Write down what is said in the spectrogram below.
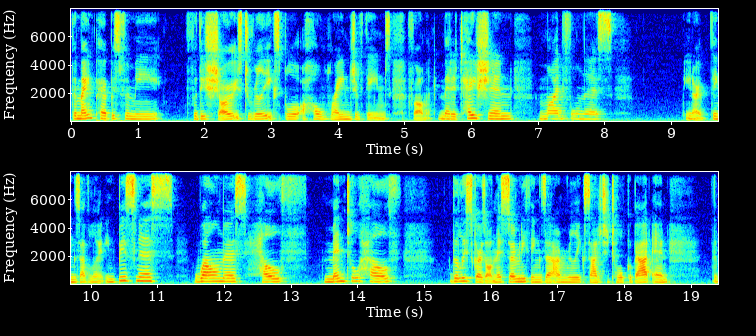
the main purpose for me for this show is to really explore a whole range of themes from like meditation, mindfulness, you know, things I've learned in business, wellness, health, mental health. The list goes on. There's so many things that I'm really excited to talk about and the,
